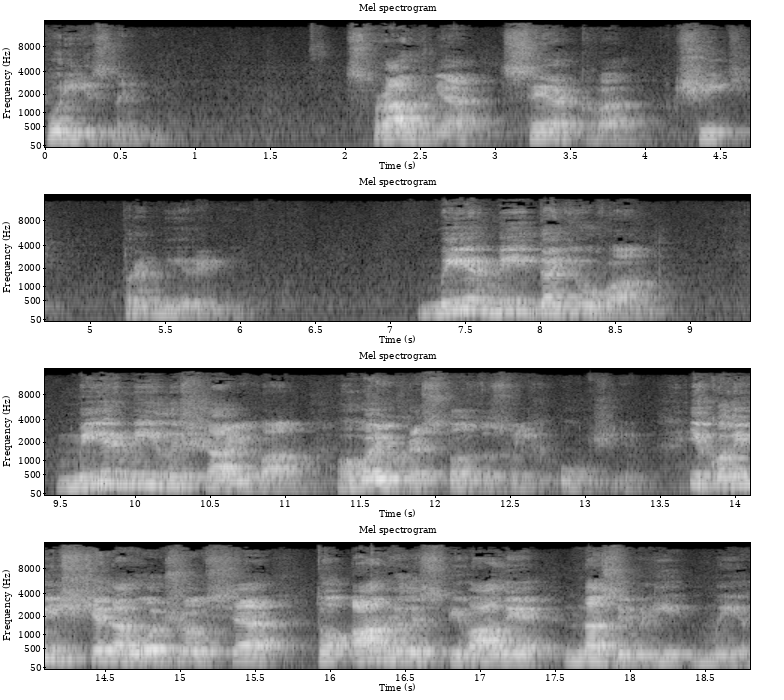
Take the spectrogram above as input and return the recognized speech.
порізнення. Справжня церква вчить примиренню. Мир мій даю вам, мир мій лишаю вам, говорив Христос до своїх учнів. І коли він ще народжувався, то ангели співали на землі мир.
